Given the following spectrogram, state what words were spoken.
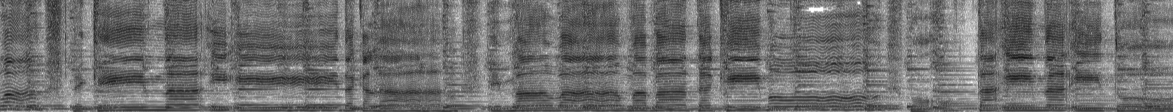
はできないだから。今は瞬きももったいないと。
